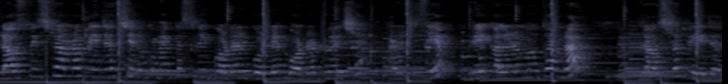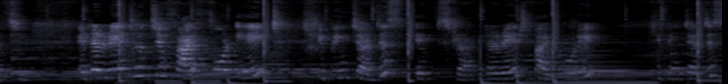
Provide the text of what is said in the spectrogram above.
ব্লাউজ পিসটা আমরা পেয়ে যাচ্ছি এরকম একটা স্লিপ বর্ডার গোল্ডেন বর্ডার রয়েছে। আর সেম গ্রে কালারের মধ্যে আমরা ব্লাউজটা পেয়ে যাচ্ছি। এটার রেঞ্জ হচ্ছে five four eight shipping charges extra এটার range five four eight shipping charges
